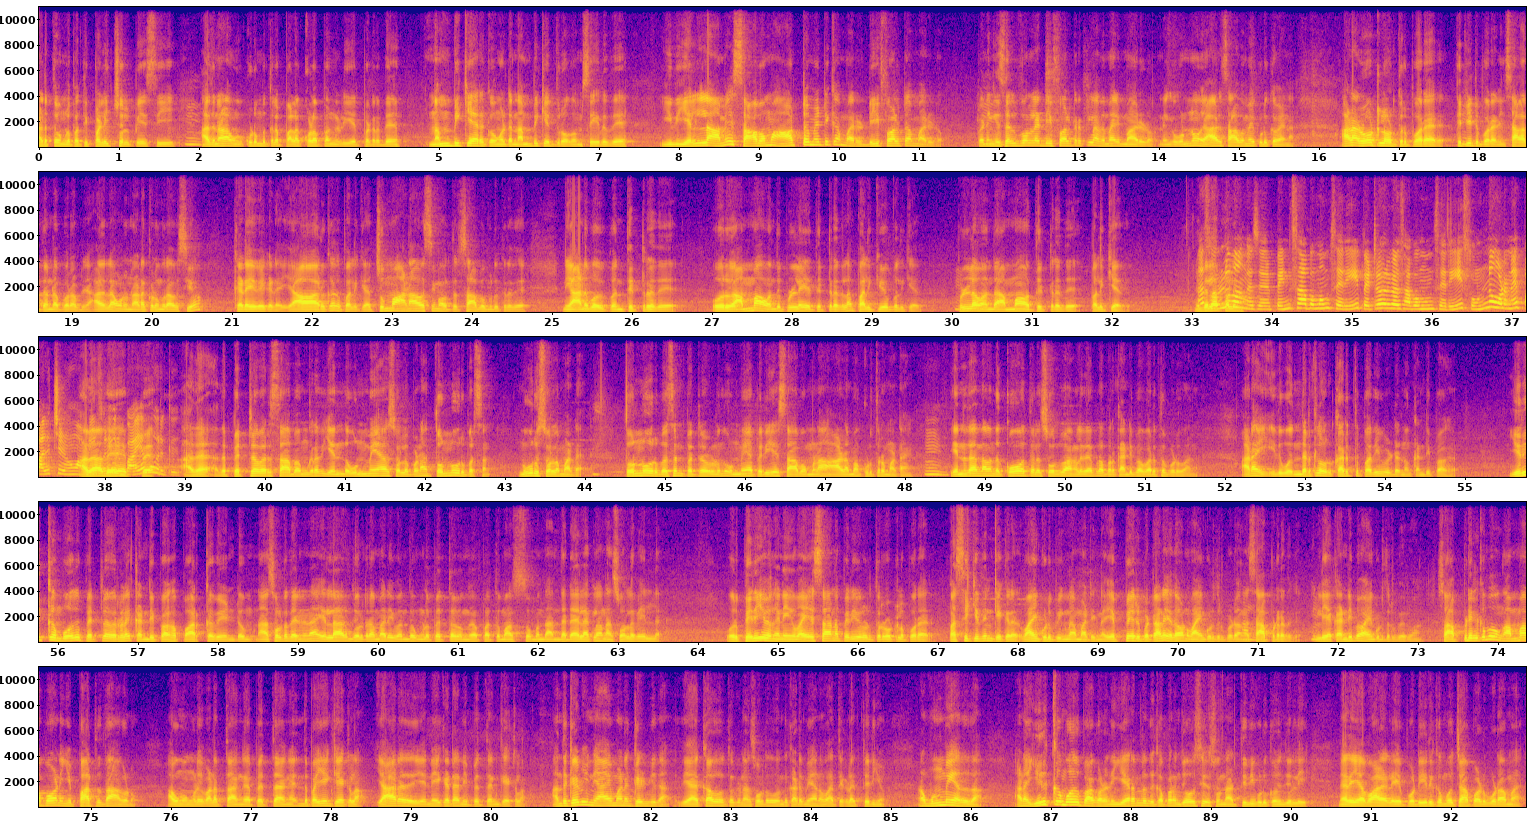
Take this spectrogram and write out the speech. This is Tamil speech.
அடுத்தவங்களை பற்றி பழிச்சொல் பேசி அதனால அவங்க குடும்பத்தில் பல குழப்பங்கள் ஏற்படுறது நம்பிக்கையாக இருக்கவங்கள்ட்ட நம்பிக்கை துரோகம் செய்கிறது இது எல்லாமே சாபமாக ஆட்டோமேட்டிக்காக மாறிடும் டிஃபால்ட்டாக மாறிடும். இப்போ நீங்கள் செல்ஃபோனில் டிஃபால்ட் இருக்குல்ல அது மாதிரி மாறிடும். நீங்கள் ஒன்றும் யாரும் சாபமே கொடுக்க வேணாம். ஆனால் ரோட்டில் ஒருத்தர் போகிறாரு திட்டிட்டு போகிறார் நீ சாகத்தண்டா போகிற அப்படின்னு அதெல்லாம் ஒன்று நடக்கணுங்கிற அவசியம் கிடையவே கிடையாது. யாருக்கும் அது பலிக்காது சும்மா அனாவசியமாக ஒருத்தர் சாபம் கொடுக்கறது நீ அனுபவிப்பேன்னு திட்டுறது ஒரு அம்மா வந்து பிள்ளைய திட்டுறதெல்லாம் பலிக்கவே பலிக்காது பிள்ளை வந்து அம்மாவை திட்டுறது பலிக்காது ஆனா இதெல்லாம் சொல்லுவாங்க சார் பெண் சாபமும் சரி பெற்றோர்கள் சாபமும் சரி சொன்ன உடனே பழிச்சிடும் அதாவது அதை அதை பெற்றவர் சாபம்ங்கிறது எந்த உண்மையாக சொல்லப்போனால் தொண்ணூறு பர்சன்ட் நூறு சொல்ல மாட்டேன். தொண்ணூறு பர்சன்ட் பெற்றவர்கள் வந்து உண்மையாக பெரிய சாபம்லாம் ஆழமாக கொடுத்துட மாட்டாங்க. என்னதான் இருந்தாலும் அந்த கோவத்தில் சொல்லுவாங்களே தவிர அப்புறம் கண்டிப்பாக வருத்தப்படுவாங்க. ஆனால் இது இந்த இடத்துல ஒரு கருத்து பதிவிடணும் கண்டிப்பாக. இருக்கும்போது பெற்றவர்களை கண்டிப்பாக பார்க்க வேண்டும். நான் சொல்கிறது என்னென்னா எல்லாரும் சொல்கிற மாதிரி வந்து உங்களை பெற்றவங்க பத்து மாதம் சுமந்த அந்த டைலாக்லாம் நான் சொல்லவே இல்லை. ஒரு பெரியவங்க நீங்கள் வயசான பெரியவர் ஒருத்தர் ரோட்டில் போகிறாரு பசிக்குதுன்னு கேட்குறாரு வாங்கி கொடுப்பீங்களா மாட்டீங்களா? எப்பேற்பட்டாலும் ஏதோ ஒன்று வாங்கி கொடுத்துட்டு போயிடுவாங்க சாப்பிட்றதுக்கு. இல்லையா கண்டிப்பாக வாங்கி கொடுத்துட்டு போயிடுவாங்க. ஸோ அப்படி இருக்கும்போது உங்கள் அம்மா அப்பாவை நீங்கள் பார்த்து தான் ஆகணும். அவங்க உங்களை வளர்த்தாங்க பெத்தாங்க இந்த பையன் கேட்கலாம். யார் என்னைய கேட்டால் நீ பெத்தன்னு கேட்கலாம். அந்த கேள்வி நியாயமான கேள்வி தான் இது யாருக்காவது ஒருத்தருக்கு நான் சொல்கிறது வந்து கடுமையான வார்த்தைகளாக தெரியும். ஆனால் உண்மை அதுதான். ஆனால் இருக்கும்போது பார்க்கணும். நீங்கள் இறந்ததுக்கப்புறம் ஜோசியர் சொன்னார் திதி கொடுக்கணும்னு சொல்லி நிறைய வாழை இலையை போட்டு இருக்கும்போது சாப்பாடு போடாமல்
